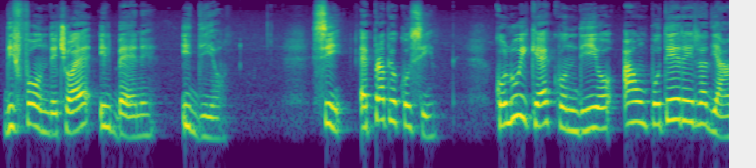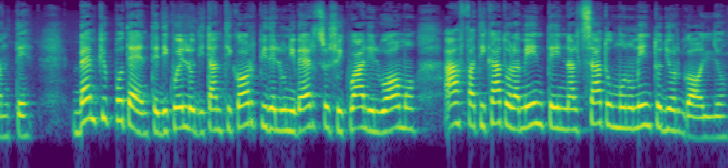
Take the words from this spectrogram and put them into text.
diffonde cioè il bene, il Dio. Sì, è proprio così. Colui che è con Dio ha un potere irradiante, ben più potente di quello di tanti corpi dell'universo sui quali l'uomo ha affaticato la mente e innalzato un monumento di orgoglio.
